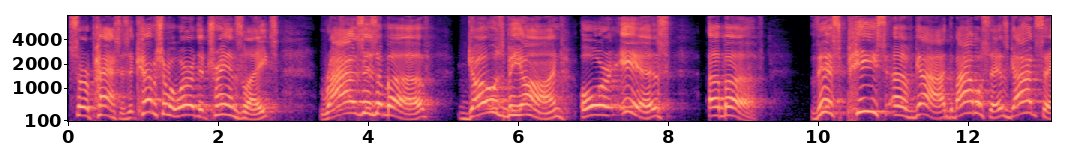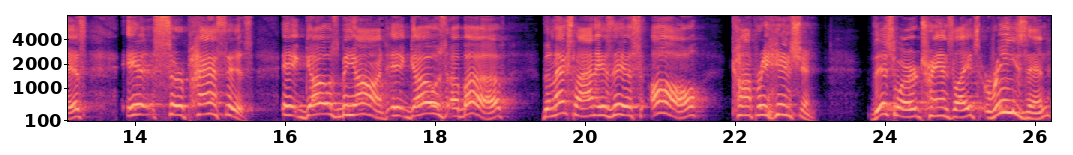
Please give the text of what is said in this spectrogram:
surpasses. It comes from a word that translates rises above, goes beyond, or is above. This peace of God, the Bible says, God says, it surpasses, it goes beyond, it goes above. The next line is this all comprehension. This word translates reason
